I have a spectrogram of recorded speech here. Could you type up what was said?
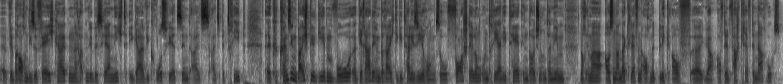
äh, wir brauchen diese Fähigkeiten, hatten wir bisher nicht, egal wie groß wir jetzt sind als, als Betrieb. Äh, können Sie ein Beispiel geben, wo äh, gerade im Bereich Digitalisierung so Vorstellung und Realität in deutschen Unternehmen noch immer auseinanderkläffen, auch mit Blick auf, äh, ja, auf den Fachkräftenachwuchs?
